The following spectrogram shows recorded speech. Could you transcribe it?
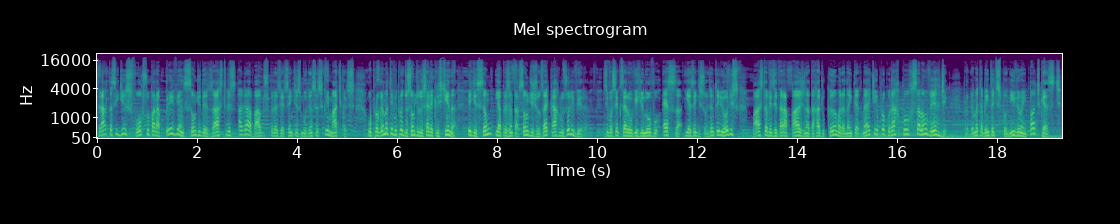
Trata-se de esforço para a prevenção de desastres agravados pelas recentes mudanças climáticas. O programa teve produção de Lucélia Cristina, edição e apresentação de José Carlos Oliveira. Se você quiser ouvir de novo essa e as edições anteriores, basta visitar a página da Rádio Câmara na internet e procurar por Salão Verde. O programa também está disponível em podcast.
